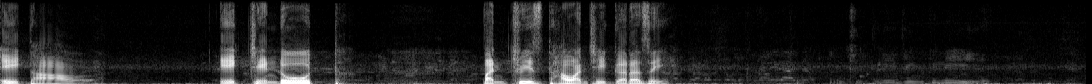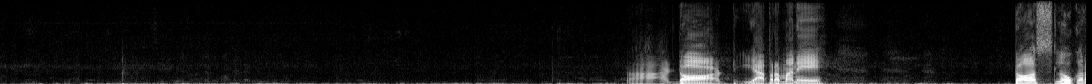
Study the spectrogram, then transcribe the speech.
एक धाव. एक चेंडू पंचवीस धावांची गरज आहे. हा डॉट. याप्रमाणे टॉस लवकरात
